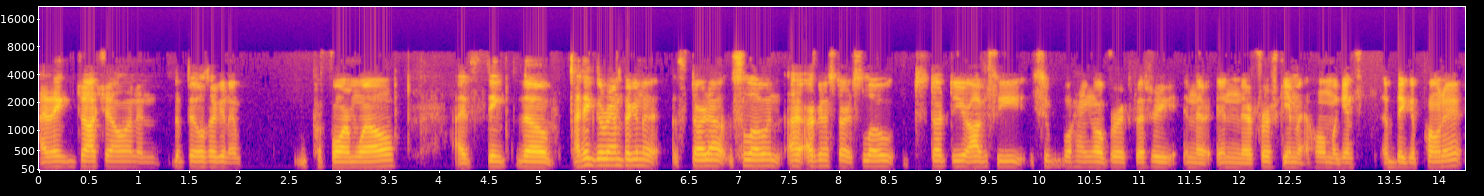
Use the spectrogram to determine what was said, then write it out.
I think Josh Allen and the Bills are going to perform well. I think though, I think the Rams are going to start out slow and are going to start slow to start the year. Obviously, Super Bowl hangover, especially in their in their first game at home against a big opponent.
